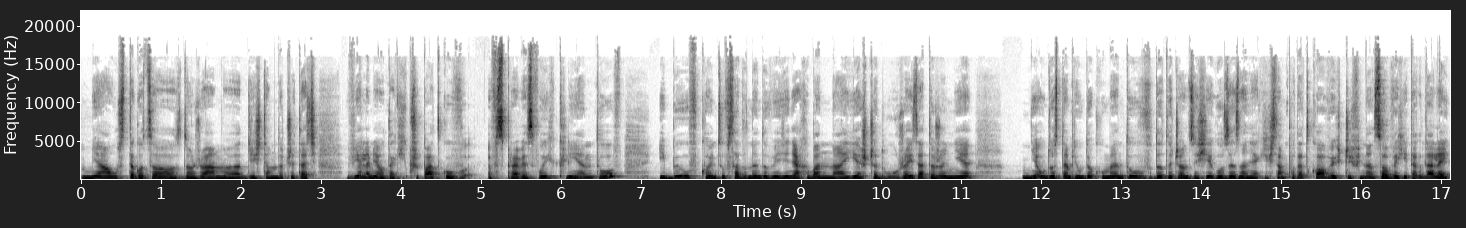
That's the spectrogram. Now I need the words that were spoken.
miał, z tego co zdążyłam gdzieś tam doczytać, wiele miał takich przypadków w sprawie swoich klientów i był w końcu wsadzony do więzienia chyba na jeszcze dłużej za to, że nie, nie udostępnił dokumentów dotyczących jego zeznań jakichś tam podatkowych czy finansowych i tak dalej.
